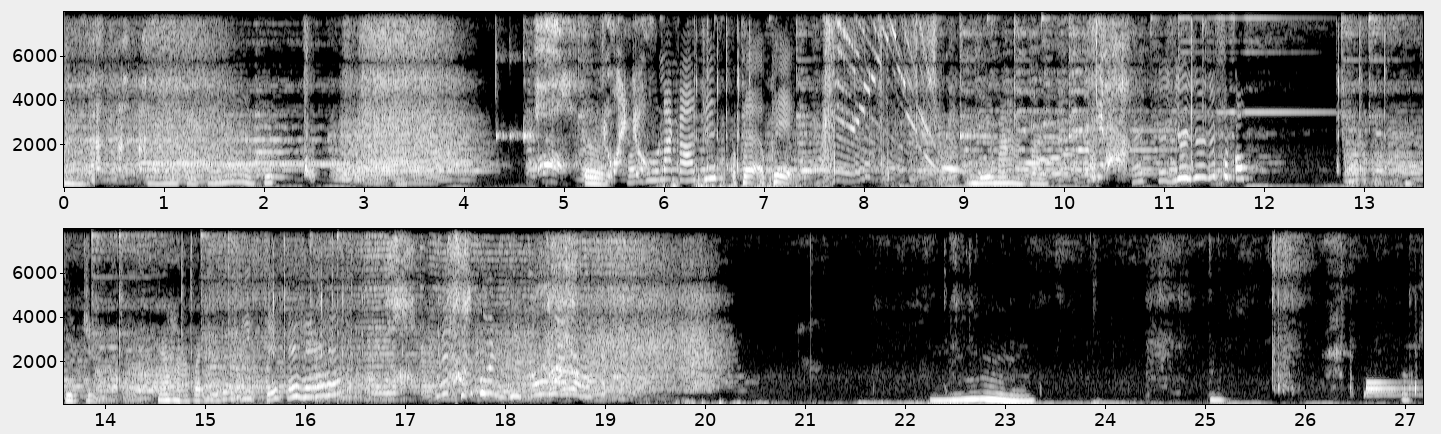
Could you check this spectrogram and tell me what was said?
มอืมเสร็จแล้วปึ๊บเออขอดูหน้าการสิโอเค โอเคอันนี้มาหันไปเอ้ยเยอะๆๆสกบ จุดจุดนะคะไปดูด้วยที่เจ๊คนที่ก็ว่าอืมโอเค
